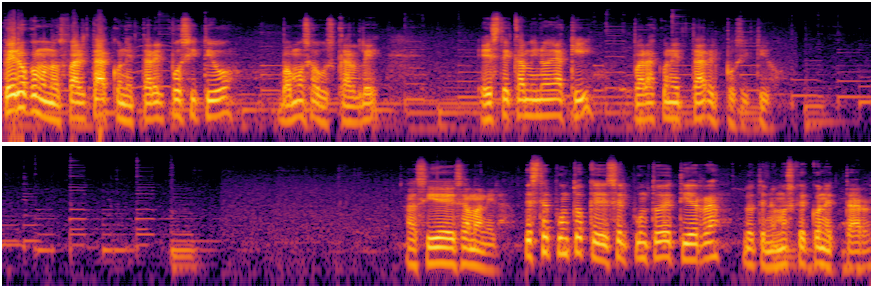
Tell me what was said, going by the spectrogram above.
Pero como nos falta conectar el positivo, vamos a buscarle este camino de aquí para conectar el positivo. Así de esa manera. Este punto que es el punto de tierra lo tenemos que conectar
